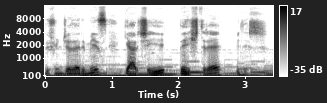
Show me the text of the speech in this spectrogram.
düşüncelerimiz gerçeği değiştirebilir.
